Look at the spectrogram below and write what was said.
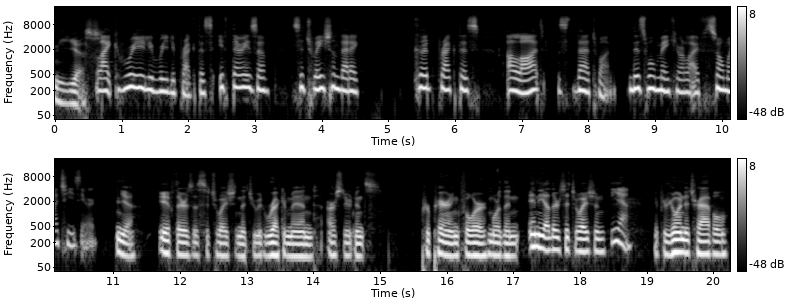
Yes. Like, really, really practice. If there is a situation that I could practice a lot, is that one. This will make your life so much easier. yeah. If there's a situation that you would recommend our students preparing for more than any other situation, Yeah. if you're going to travel,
